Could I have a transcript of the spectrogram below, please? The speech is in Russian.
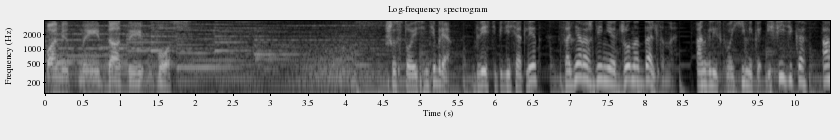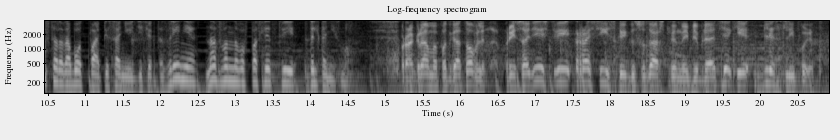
Памятные даты ВОЗ. 6 сентября. 250 лет со дня рождения Джона Дальтона, английского химика и физика, автора работ по описанию дефекта зрения, названного впоследствии дальтонизмом. Программа подготовлена при содействии Российской государственной библиотеки для слепых –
